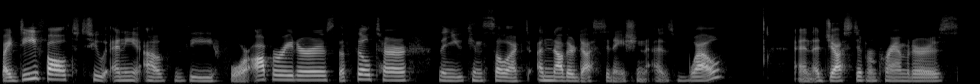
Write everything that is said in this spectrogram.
by default to any of the four operators, the filter, then you can select another destination as well and adjust different parameters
